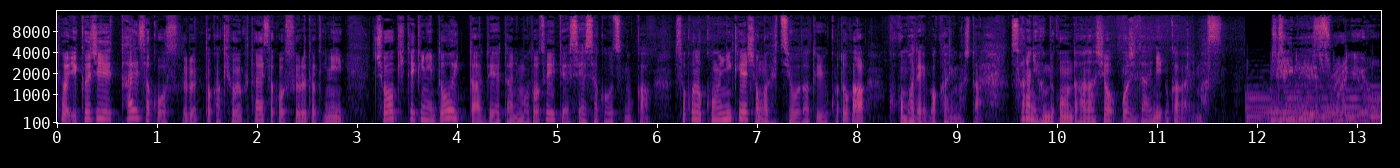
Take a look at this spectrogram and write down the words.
では育児対策をするとか、教育対策をするときに、長期的にどういったデータに基づいて政策を打つのか、そこのコミュニケーションが必要だということが、ここまで分かりました。さらに踏み込んだ話をご時代に伺います。TBS ラジオ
